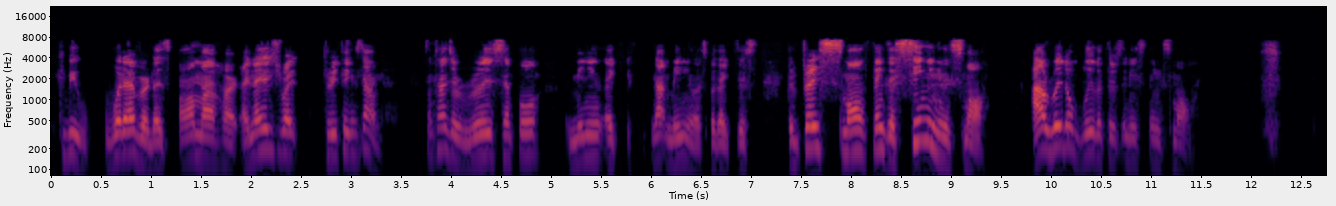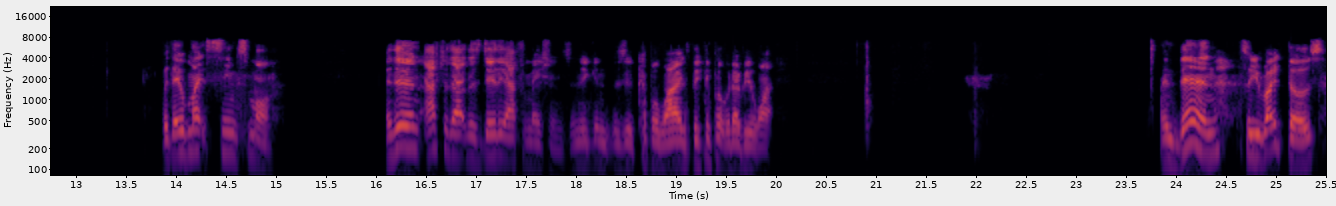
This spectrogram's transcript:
It could be whatever that's on my heart. And I just write three things down. Sometimes they're really simple, meaning like not meaningless, but like this. They're very small things. They're seemingly small, I really don't believe that there's anything small. But they might seem small. And then after that, there's daily affirmations, and you can there's a couple lines, but you can put whatever you want. And then, so you write those,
